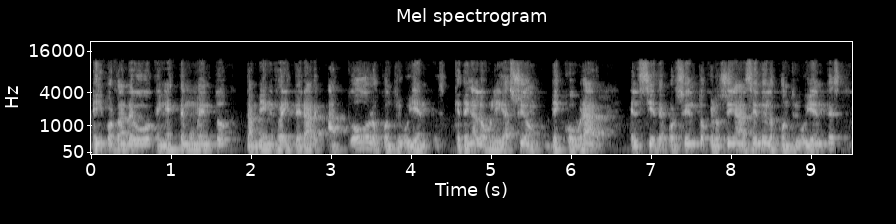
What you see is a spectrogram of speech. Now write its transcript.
Es importante, Hugo, en este momento también reiterar a todos los contribuyentes que tengan la obligación de cobrar el 7%, que lo sigan haciendo y los contribuyentes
